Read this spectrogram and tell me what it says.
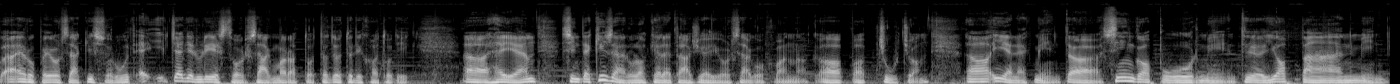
európai ország kiszorult, egyedül Észország maradt ott az ötödik, hatodik helyen, szinte kizárólag kelet-ázsiai országok vannak a, a csúcson. Ilyenek, mint a Szingapur, mint Japán, mint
